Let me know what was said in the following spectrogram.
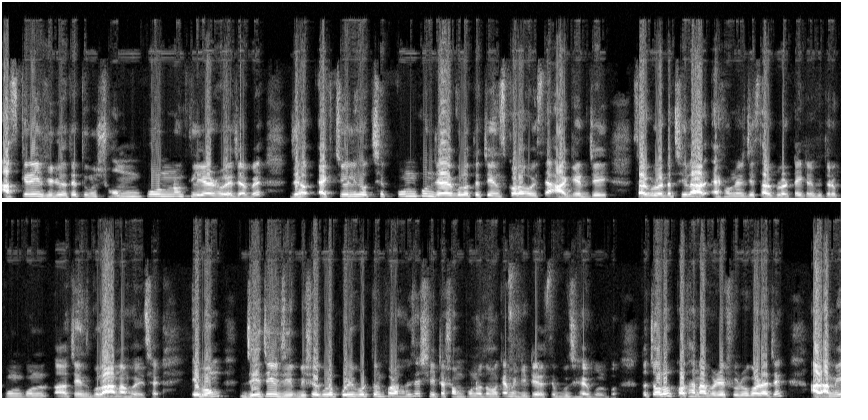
আজকের এই ভিডিওতে তুমি সম্পূর্ণ ক্লিয়ার হয়ে যাবে যে অ্যাকচুয়ালি হচ্ছে কোন কোন জায়গাগুলোতে চেঞ্জ করা হয়েছে, আগের যেই সার্কুলারটা ছিল আর এখনের যে সার্কুলারটা এটার ভিতরে কোন কোন চেঞ্জগুলো আনা হয়েছে। এবং যে যে যে বিষয়গুলো পরিবর্তন করা হয়েছে, সেটা সম্পূর্ণ তোমাকে আমি ডিটেলসে বুঝিয়ে বলব। তো চলো কথা না বাড়িয়ে শুরু করা যাক। আর আমি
